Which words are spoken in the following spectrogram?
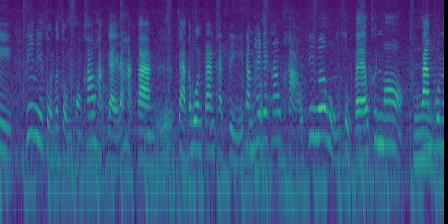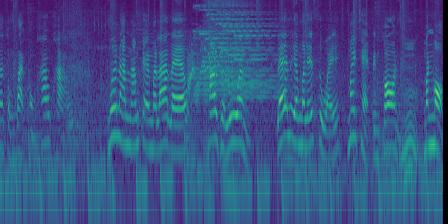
ดี ที่มีส่วนผสมของข้าวหักใหญ่และหักกลาง โอ้ จากกระบวนการขัดสีทำให้ได้ข้าวขาวที่เมื่อหุงสุกแล้วขึ้นหม้ออม ตามคุณสมบัติของข้าวขาว เมื่อนำน้ำแกงมาราดแล้ว ข้าวจะล้วน และเรียงเมล็ดสวยไม่แฉะเป็นก้อน อืม มันเหมาะ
